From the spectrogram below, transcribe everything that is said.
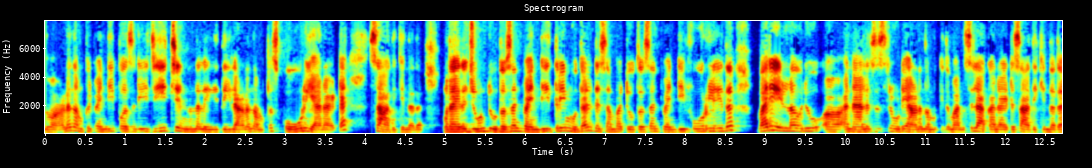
നിന്നുമാണ് നമുക്ക് ട്വന്റി പെർസെന്റേജ് ഈച്ച് എന്നുള്ള രീതിയിലാണ് നമുക്ക് സ്കോർ ചെയ്യാനായിട്ട് സാധിക്കുന്നത്. അതായത് June two thousand twenty three മുതൽ ഡിസംബർ ടൂ തൗസൻഡ് ട്വന്റി ഫോറിലേത് വരെയുള്ള ഒരു അനാലിസിസിലൂടെയാണ് നമുക്കിത് മനസ്സിലാക്കാനായിട്ട് സാധിക്കുന്നത്.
